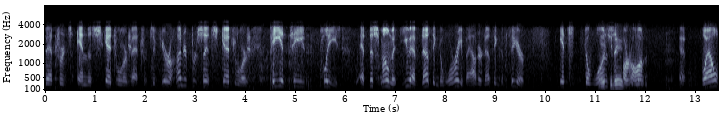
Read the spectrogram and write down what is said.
veterans, and the schedular veterans. If you're 100% schedular, P&T, please at this moment you have nothing to worry about or nothing to fear. It's the ones you that do. are on. Uh, well,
